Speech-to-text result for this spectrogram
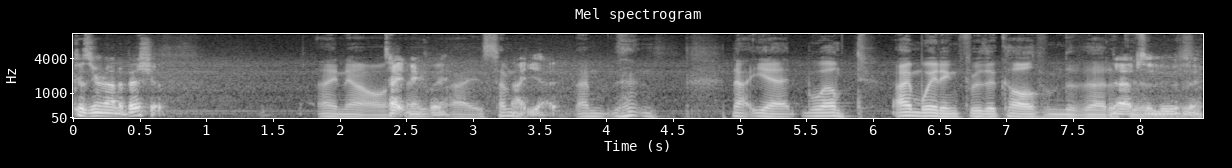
because you're not a bishop. I know. Technically. I, some, Not yet. I'm not yet. Well, I'm waiting for the call from the Vatican. Absolutely. So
